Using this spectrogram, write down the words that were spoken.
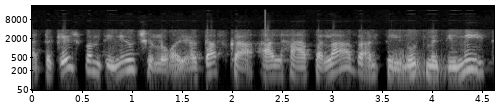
הדגש במדיניות שלו היה דווקא על העפלה ועל פעילות מדינית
